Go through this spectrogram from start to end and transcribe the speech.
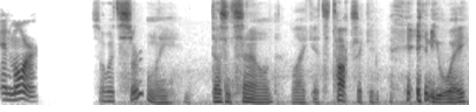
and more. So it certainly doesn't sound like it's toxic in any way.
